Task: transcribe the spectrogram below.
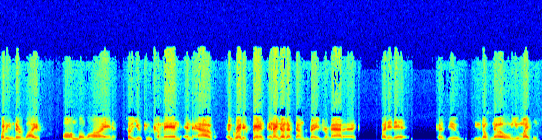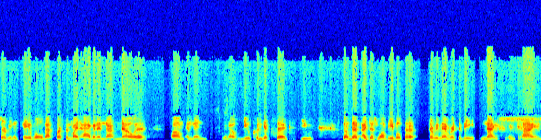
putting their life on the line so you can come in and have a great experience. And I know that sounds very dramatic, but it is because you you don't know you might be serving a table that person might have it and not know it um, and then you know you could get sick. You so that I just want people to to remember to be nice and kind,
